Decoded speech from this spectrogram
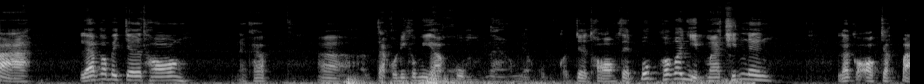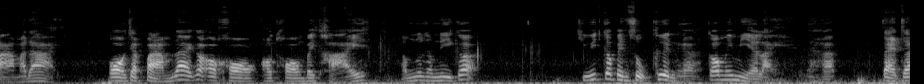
ป่า แล้วก็ไปเจอทองนะครับอ่าจากคนนี้เขามีอาคมนะเขามีอาคม ก็เจอทองเสร็จปุ๊บเขาก็หยิบมาชิ้นหนึ่งแล้วก็ออกจากป่ามาได้อออกจากป่ามาได้ก็เอาทองเอาทองไปขายทำนู่นทำนี่ก็ชีวิตก็เป็นสุขขึ้นครับก็ไม่มีอะไรนะครับ แต่จะ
